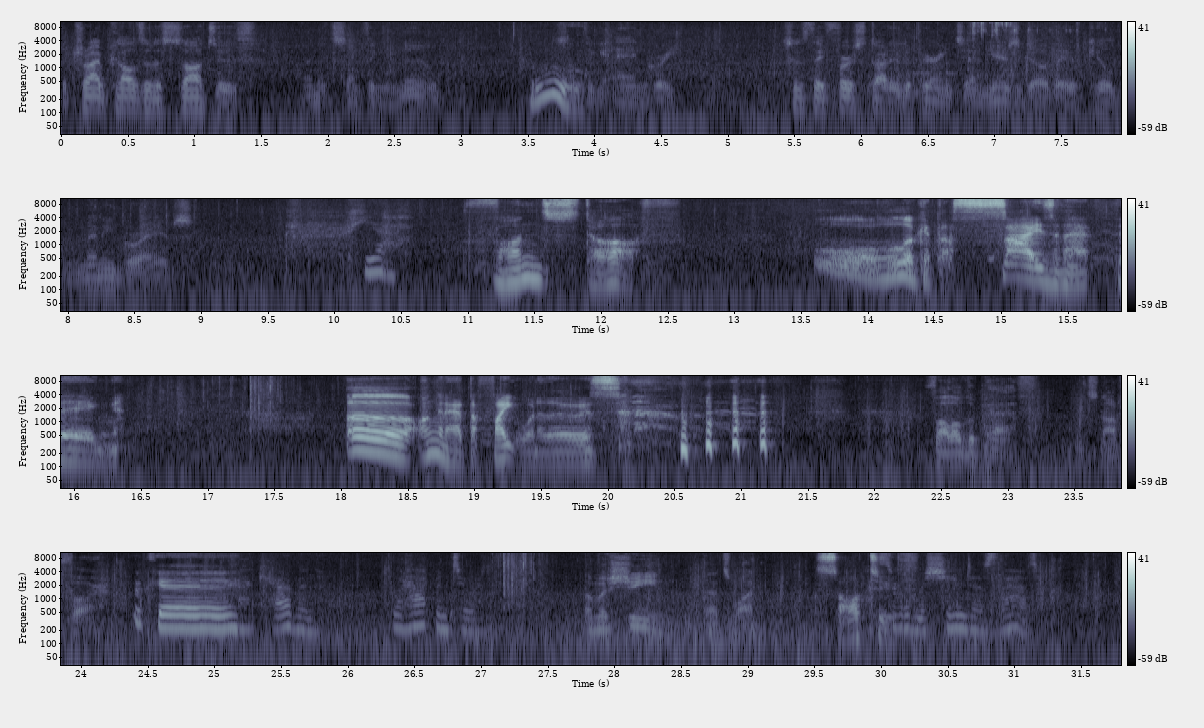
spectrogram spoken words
The tribe calls it a sawtooth, and it's something new. Ooh. Something angry. Since they first started appearing ten years ago, they have killed many braves. Yeah. Fun stuff. Oh, look at the size of that thing. Oh, I'm gonna have to fight one of those. Follow the path. It's not far. okay. That cabin. What happened to it? A machine, that's what. What sort of machine does that?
